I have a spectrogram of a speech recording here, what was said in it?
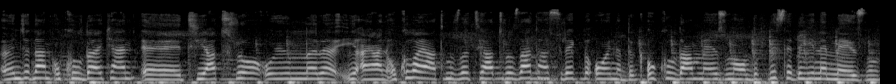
Önceden okuldayken e, tiyatro oyunları yani okul hayatımızda tiyatro zaten sürekli oynadık. Okuldan mezun olduk. Lisede yine mezun.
